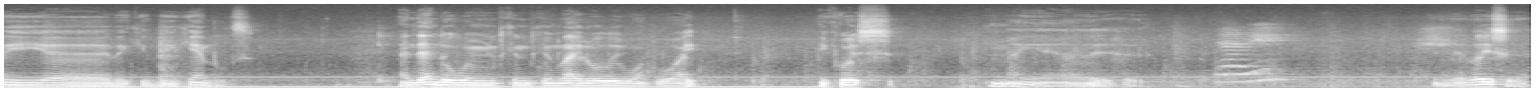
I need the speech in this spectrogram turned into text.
the uh, the, the candles. And then the women can, can light all they want. Why? Because my, uh, the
